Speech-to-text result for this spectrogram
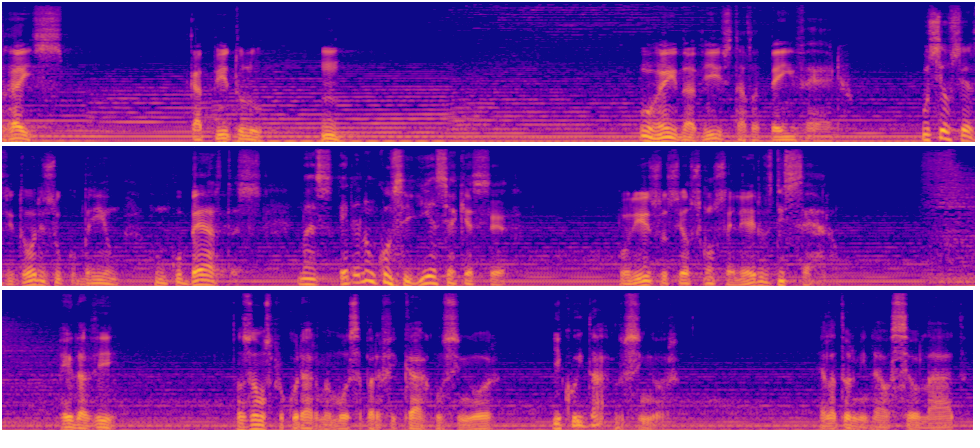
Reis, capítulo 1 O rei Davi estava bem velho. Os seus servidores o cobriam com cobertas, mas ele não conseguia se aquecer. Por isso, seus conselheiros disseram: Rei Davi, nós vamos procurar uma moça para ficar com o senhor e cuidar do senhor. Ela dormirá ao seu lado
